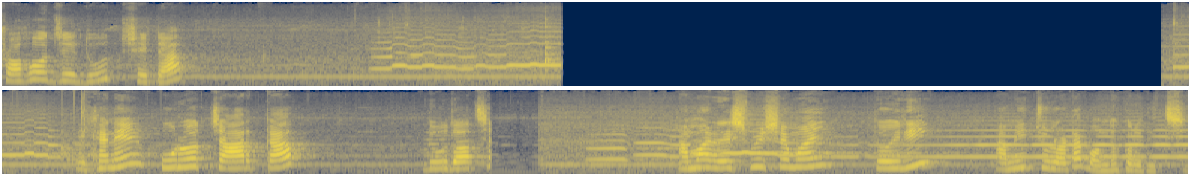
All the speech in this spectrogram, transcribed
সহ যে দুধ, সেটা এখানে পুরো চার কাপ দুধ আছে। আমার রেশমি সেমাই তৈরি, আমি চুলাটা বন্ধ করে দিচ্ছি।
